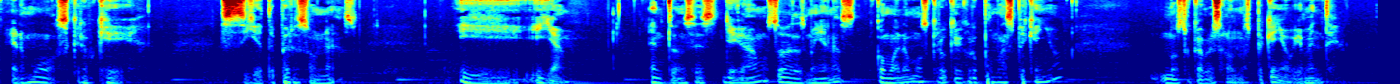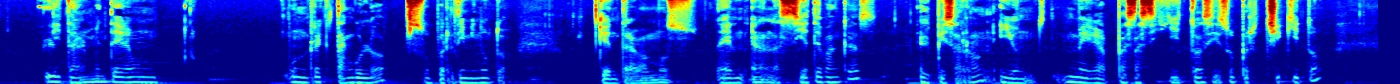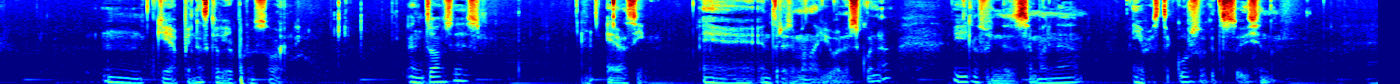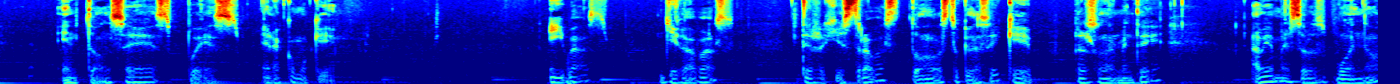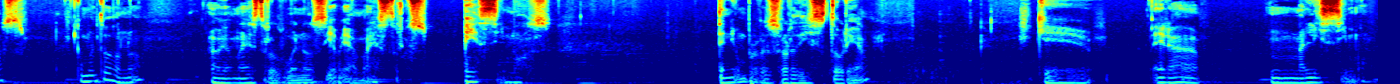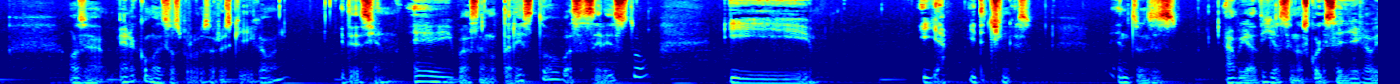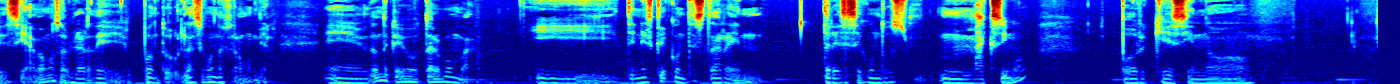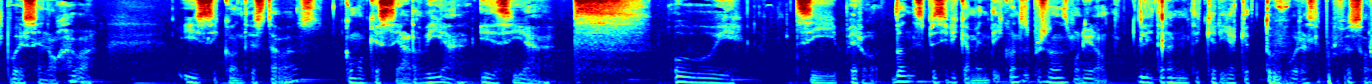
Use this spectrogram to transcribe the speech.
Éramos creo que siete personas y, y ya. Entonces llegábamos todas las mañanas, como éramos creo que el grupo más pequeño, nos tocaba el salón más pequeño, obviamente. Literalmente era un, un rectángulo súper diminuto que entrábamos, eran las siete bancas, el pizarrón y un mega pasillito así súper chiquito mm, que apenas cabía el profesor. Entonces, era así. Eh, entre semana yo iba a la escuela y los fines de semana iba a este curso que te estoy diciendo. Entonces, pues era como que ibas, llegabas, te registrabas, tomabas tu clase, que personalmente había maestros buenos, como en todo, ¿no? Había maestros buenos y había maestros pésimos. Tenía un profesor de historia que era malísimo. O sea, era como de esos profesores que llegaban y te decían, hey, vas a anotar esto, vas a hacer esto y, y ya, y te chingas. Entonces, había días en los cuales él llegaba y decía, vamos a hablar de, punto, la Segunda Guerra Mundial. Eh, ¿Dónde cayó tal bomba? Y tenías que contestar en tres segundos máximo, porque si no, pues se enojaba. Y si contestabas, como que se ardía y decía, uy, sí, pero ¿dónde específicamente? ¿Y cuántas personas murieron? Literalmente quería que tú fueras el profesor.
